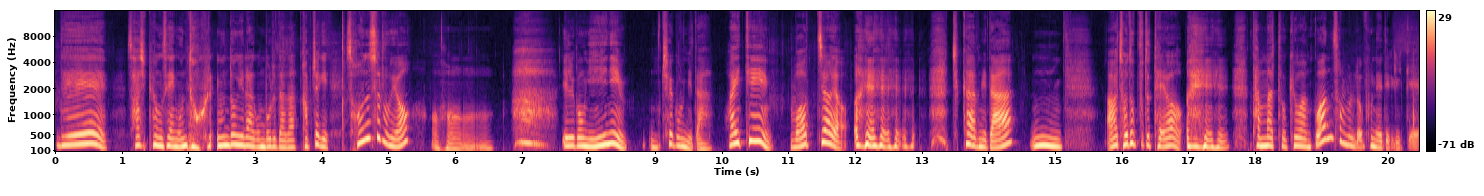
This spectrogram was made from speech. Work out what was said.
네. 40평생 운동, 운동이라고 모르다가 갑자기 선수로요? 어허. 1022님, 음, 최고입니다. 화이팅! 멋져요. 축하합니다. 음, 아, 저도 뿌듯해요. 단마토 교환권 선물로 보내드릴게요.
